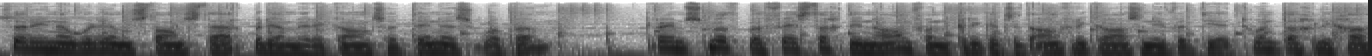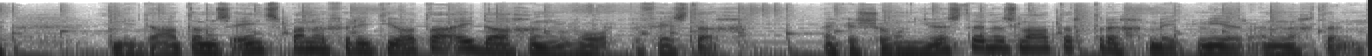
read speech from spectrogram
Serena Williams staan sterk by die Amerikaanse tennisope Graham Smith bevestig die naam van Cricket Suid-Afrika se nuwe T20 liga en die datums en spanne vir die Toyota uitdaging word bevestig. Ek is Shaun Houston is later terug met meer inligting.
